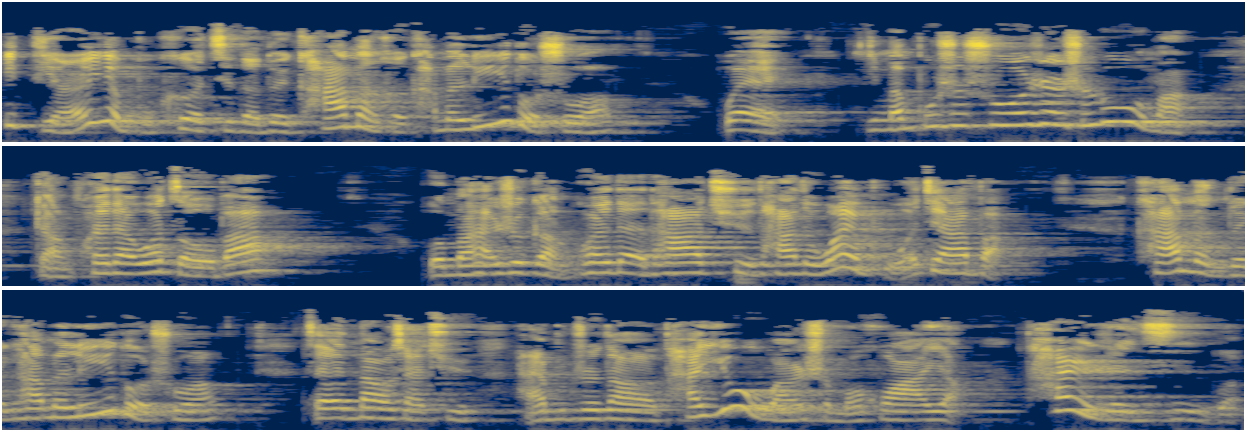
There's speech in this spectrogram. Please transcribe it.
一点儿也不客气地对卡门和卡梅利多说：“喂，你们不是说认识路吗？赶快带我走吧！我们还是赶快带他去他的外婆家吧。”卡门对卡梅利多说：“再闹下去，还不知道他又玩什么花样，太任性了。”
